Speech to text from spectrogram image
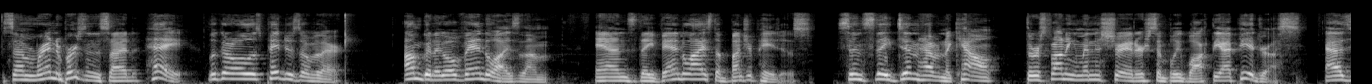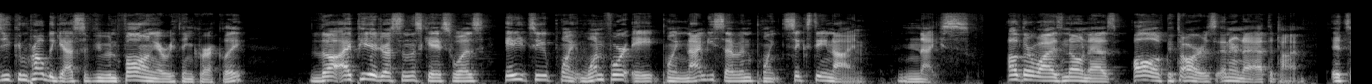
some random person decided, hey, look at all those pages over there. I'm gonna go vandalize them. And they vandalized a bunch of pages. Since they didn't have an account, the responding administrator simply blocked the IP address. As you can probably guess if you've been following everything correctly, the IP address in this case was 82.148.97.69. Nice. Otherwise known as all of Qatar's internet at the time. It's,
